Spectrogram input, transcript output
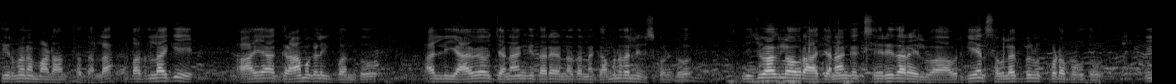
ತೀರ್ಮಾನ ಮಾಡೋ ಅಂಥದ್ದಲ್ಲ. ಬದಲಾಗಿ ಆಯಾ ಗ್ರಾಮಗಳಿಗೆ ಬಂದು ಅಲ್ಲಿ ಯಾವ್ಯಾವ ಜನಾಂಗ ಇದ್ದಾರೆ ಅನ್ನೋದನ್ನು ಗಮನದಲ್ಲಿರಿಸಿಕೊಂಡು ನಿಜವಾಗ್ಲೂ ಅವರು ಆ ಜನಾಂಗಕ್ಕೆ ಸೇರಿದಾರ ಇಲ್ವಾ? ಅವ್ರಿಗೇನು ಸೌಲಭ್ಯಗಳು ಕೊಡಬಹುದು? ಈ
